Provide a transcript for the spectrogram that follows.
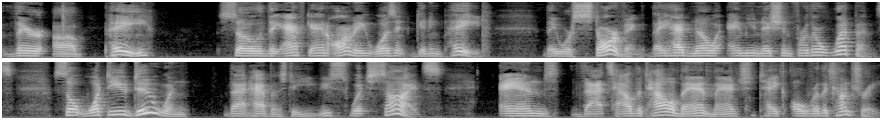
their uh, pay, so the Afghan army wasn't getting paid. They were starving. They had no ammunition for their weapons. So, what do you do when that happens to you? You switch sides. And that's how the Taliban managed to take over the country.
